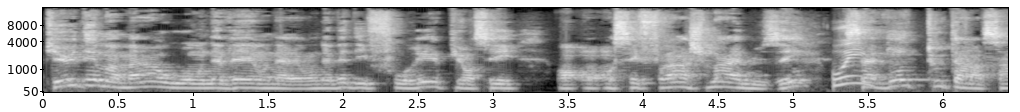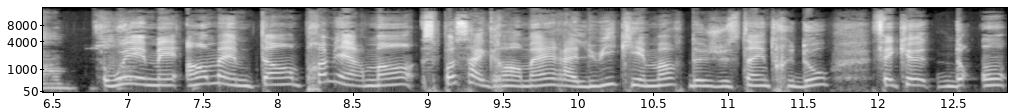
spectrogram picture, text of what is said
Puis il y a eu des moments où on avait, on, on avait des fourrés, puis on s'est, on, s'est franchement amusé. Oui. Ça vient tout ensemble. oui, mais en même temps, premièrement, c'est pas sa grand-mère à lui qui est morte de Justin Trudeau. Fait que, on,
